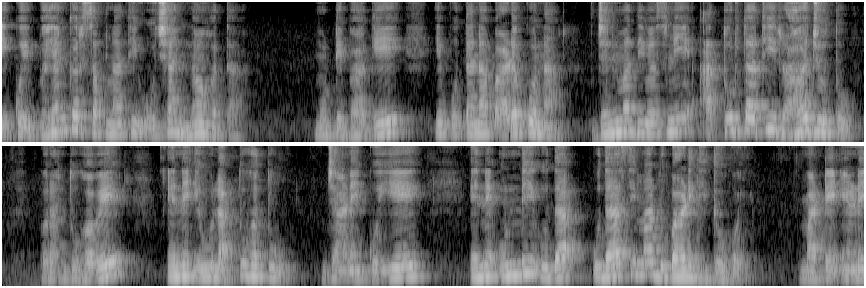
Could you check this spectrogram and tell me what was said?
એ કોઈ ભયંકર સપનાથી ઓછા ન હતા. મોટે ભાગે એ પોતાના બાળકોના જન્મદિવસની આતુરતાથી રાહ જોતો. પરંતુ હવે એને એવું લાગતું હતું, જાણે કોઈએ એને ઊંડી ઉદા, ઉદાસીમાં ડૂબાડી દીધો હોય. માટે એણે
